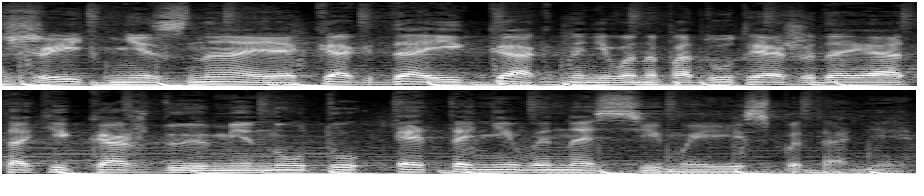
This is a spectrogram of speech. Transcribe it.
Жить не зная, когда и как на него нападут и ожидая атаки каждую минуту, это невыносимые испытания.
